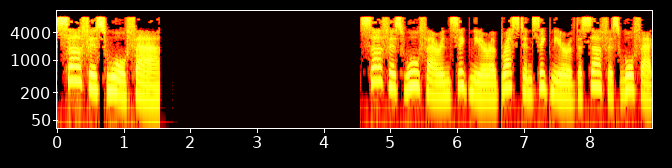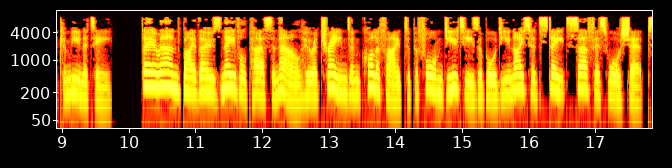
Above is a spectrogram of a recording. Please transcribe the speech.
Surface warfare Surface warfare insignia are breast insignia of the surface warfare community. They are earned by those naval personnel who are trained and qualified to perform duties aboard United States surface warships.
